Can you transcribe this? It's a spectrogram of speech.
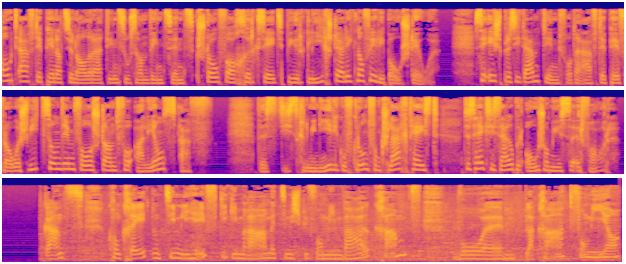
Auch die FDP-Nationalrätin Susanne Vinzenz Stauffacher sieht bei der Gleichstellung noch viele Baustellen. Sie ist Präsidentin der FDP Frauen Schweiz und im Vorstand von Allianz F. Was Diskriminierung aufgrund des Geschlechts heisst, das hat sie selber auch schon erfahren ganz konkret und ziemlich heftig im Rahmen zum Beispiel von meinem Wahlkampf, wo ähm, Plakate von mir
